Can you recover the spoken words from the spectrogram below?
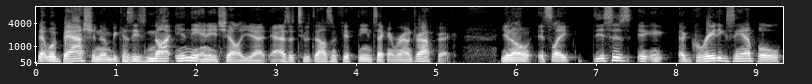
that were bashing him because he's not in the NHL yet as a 2015 second round draft pick. You know, it's like this is a, a great example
